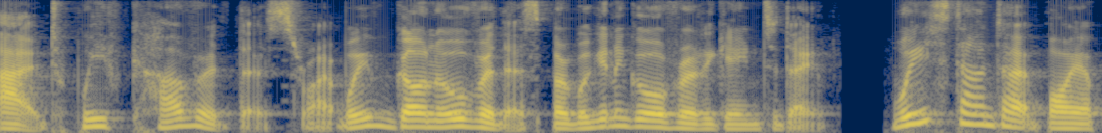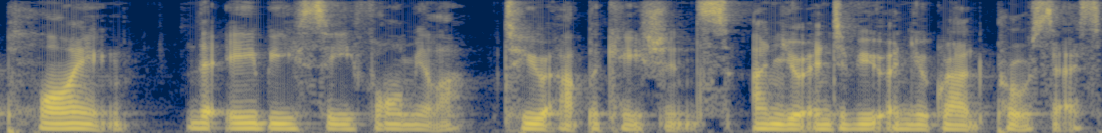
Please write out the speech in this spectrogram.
out? We've covered this, right? We've gone over this, but we're going to go over it again today. We stand out by applying the ABC formula to your applications and your interview and your grad process.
